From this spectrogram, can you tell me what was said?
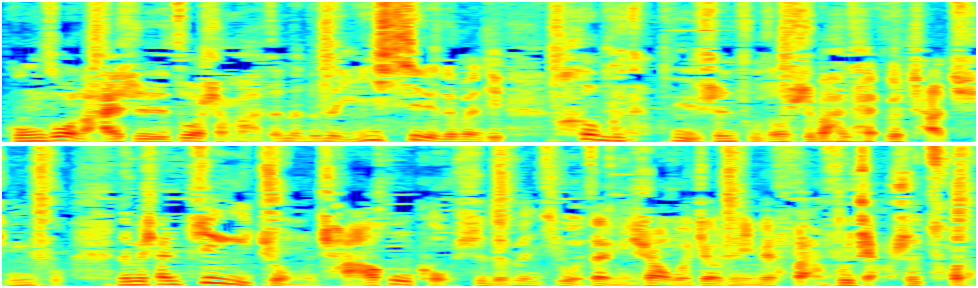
工作了还是做什么？等等等等一系列的问题，恨不得女生祖宗十八代都查清楚。那么像这种查户口式的问题，我在迷上我教程里面反复讲是错的。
